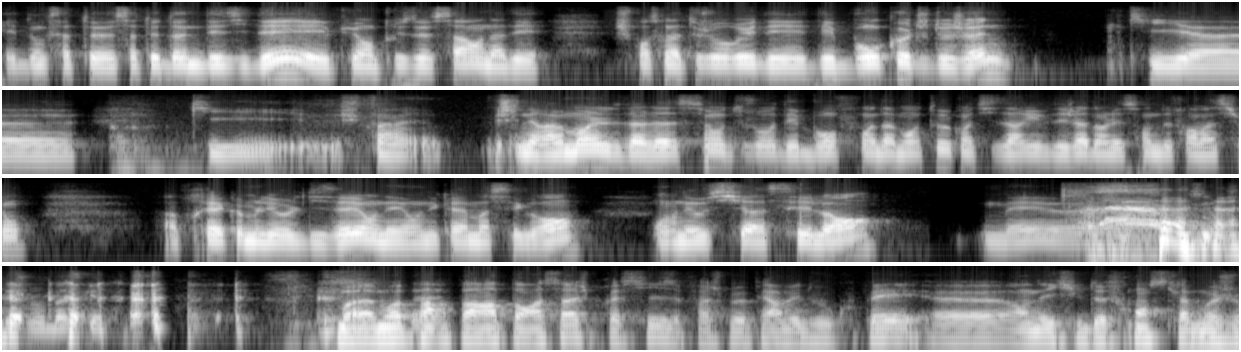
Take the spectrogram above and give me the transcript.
et donc ça te, ça te donne des idées, et puis en plus de ça, on a des, je pense qu'on a toujours eu des, des bons coachs de jeunes qui, euh, qui, enfin, généralement, les Alsaciens ont toujours des bons fondamentaux quand ils arrivent déjà dans les centres de formation. Après, comme Léo le disait, on est, on est quand même assez grand. On est aussi assez lent. mais je joue au basket. Moi, moi par, par, rapport à ça, je précise, enfin, je me permets de vous couper. Euh, en équipe de France, là, moi, je,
